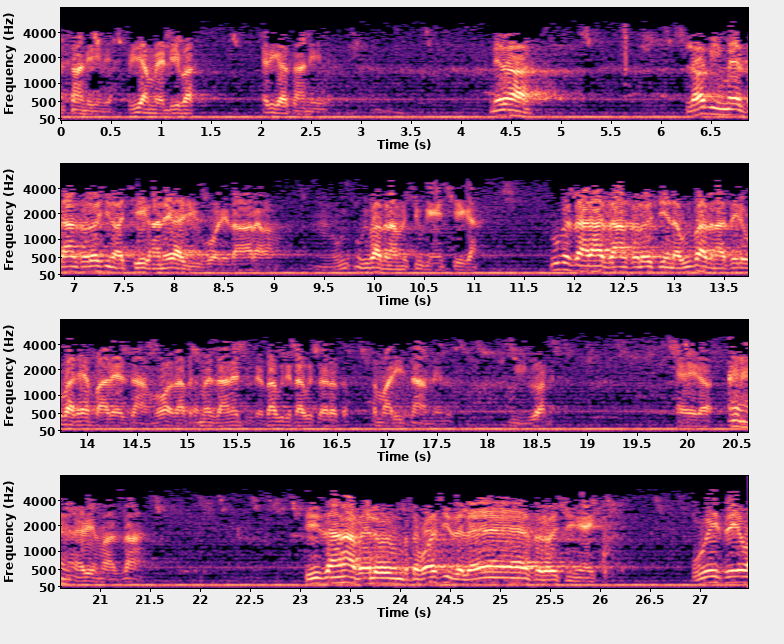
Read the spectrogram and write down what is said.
အစံနေတယ်အရိယာမဲ၄ပါးအဲ့ဒီကဇံနေတယ်ဒါတော့လောကီမဲ့ဇံဆိုလို့ရှိရင်အခြေခံတွေကယူပေါ်တယ်ဒါကတော့ဝိပဿနာမရှိခင်အခြေခံဥပ္ပစာရဇံဆိုလို့ရှိရင်တော့ဝိပဿနာစိတ်ဥပါဒ်ထဲပါတဲ့ဇံဘောတာပထမဇံနဲ့တူတယ်သာဝိတ္တဝိသရသမာဓိဇံမယ်လို့ယူရမယ်အဲဒီတော့အဲဒီမှာဇံဒီဇံကဘယ်လိုသဘောရှိသလဲဆိုလို့ရှိရင် ဝိသေဝ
